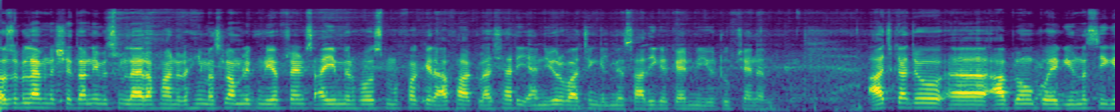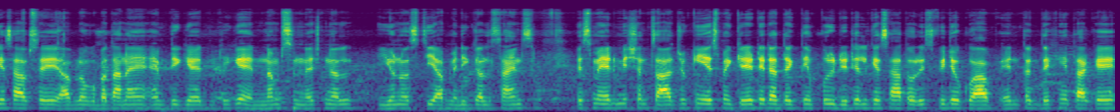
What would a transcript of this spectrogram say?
अज़बिल्लाशैतानी बसमीम अल्लाम dear friends. I am your host Mufar Afaq Lashari and you're watching Ilm Sadiq Academy यूट्यूब चैनल। आज का जो आप लोगों को एक यूनिवर्सिटी के हिसाब से आप लोगों को बताना है एम के ठीक है, NUMS national university of medical science. इसमें एडमिशन आ चुकी हैं, इसमें क्राइटेरिया देखते हैं पूरी डिटेल के साथ और इस वीडियो को आप एंड तक देखें ताकि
